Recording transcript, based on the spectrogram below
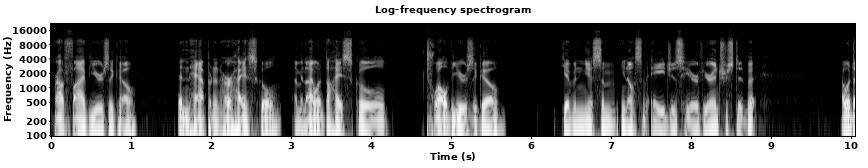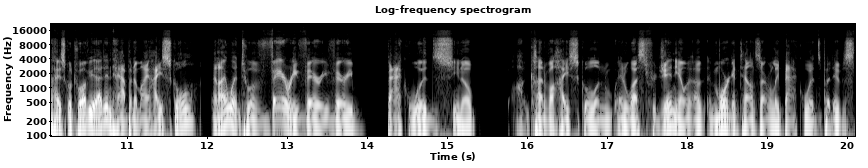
about five years ago. Didn't happen at her high school. I mean, I went to high school 12 years ago, giving you some, you know, some ages here if you're interested, but I went to high school 12 years. That didn't happen at my high school. And I went to a very, very, very backwoods, you know, kind of a high school in, in West Virginia. Uh, Morgantown's not really backwoods, but it was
